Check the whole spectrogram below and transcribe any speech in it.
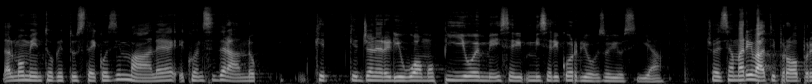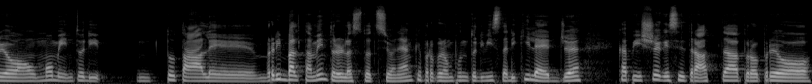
dal momento che tu stai così male e considerando che, che genere di uomo pio e miseri- misericordioso io sia. Cioè siamo arrivati proprio a un momento di mm, totale ribaltamento della situazione, anche proprio da un punto di vista di chi legge, capisce che si tratta proprio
